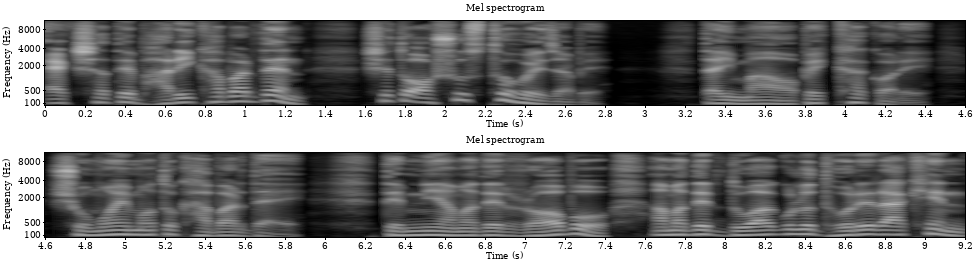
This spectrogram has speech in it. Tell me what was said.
একসাথে ভারী খাবার দেন, সে তো অসুস্থ হয়ে যাবে। তাই মা অপেক্ষা করে, সময় মতো খাবার দেয়। তেমনি আমাদের রবও আমাদের দোয়াগুলো ধরে রাখেন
